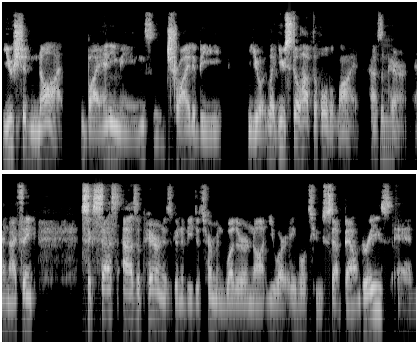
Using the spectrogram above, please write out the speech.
You should not, by any means, try to be your like. You still have to hold a line as a mm. parent, and I think success as a parent is going to be determined whether or not you are able to set boundaries and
